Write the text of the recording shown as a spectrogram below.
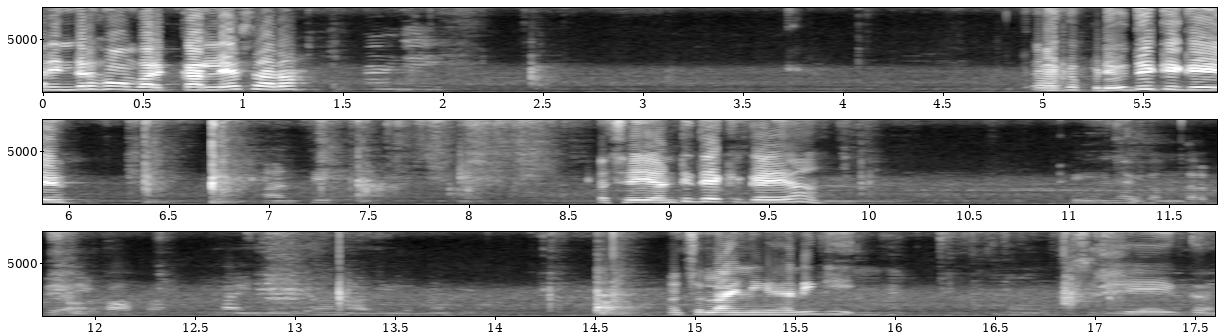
ਹਰਿੰਦਰ ਹੋਮਵਰਕ ਕਰ ਲਿਆ ਸਾਰਾ? ਆ ਕੱਪੜੇ ਦੇ ਕੇ ਗਏ ਆ? ਆਂਟੀ। ਅੱਛਾ ਇਹ ਆਂਟੀ ਦੇ ਕੇ ਗਏ ਆ? ਠੀਕ ਹੈ। ਅੰਦਰ ਪਿਆ ਲਿਫਾਫਾ ਲਾਈਨਿੰਗ ਲਿਆਉਣ ਵਾਲੀ ਉਹਨਾਂ ਦੀ। ਅੱਛਾ ਲਾਈਨਿੰਗ ਹੈ ਨਹੀਂ ਗੀ? ਠੀਕ ਆ।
